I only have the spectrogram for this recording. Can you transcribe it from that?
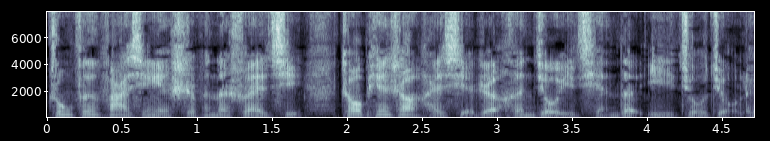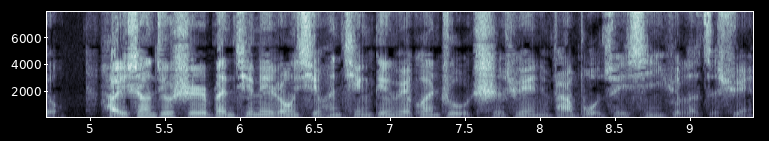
中分发型也十分的帅气。照片上。上还写着很久以前的一九九六。好，以上就是本期内容，喜欢请订阅关注，持续为您发布最新娱乐资讯。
